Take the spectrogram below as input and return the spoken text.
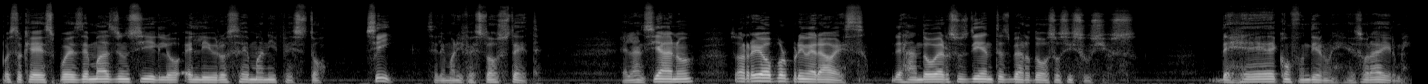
puesto que después de más de un siglo el libro se manifestó. Sí, se le manifestó a usted. El anciano sonrió por primera vez dejando ver sus dientes verdosos y sucios. Dejé de confundirme, es hora de irme.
